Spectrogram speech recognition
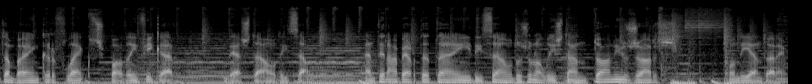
também que reflexos podem ficar desta audição. Antena Aberta tem edição do jornalista António Jorge. Bom dia, António.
